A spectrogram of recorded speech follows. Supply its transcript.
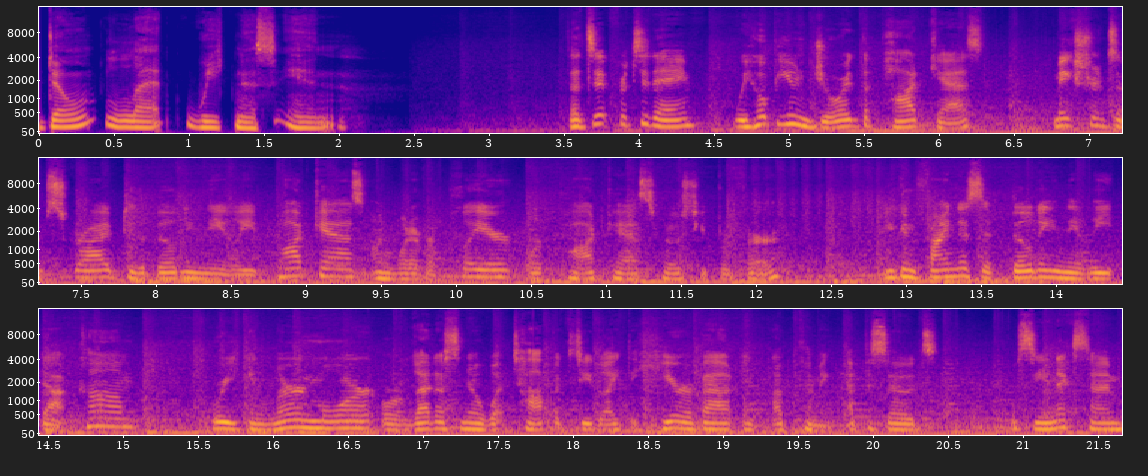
don't let weakness in. That's it for today. We hope you enjoyed the podcast. Make sure and subscribe to the Building the Elite podcast on whatever player or podcast host you prefer. You can find us at buildingtheelite.com where you can learn more or let us know what topics you'd like to hear about in upcoming episodes. We'll see you next time.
